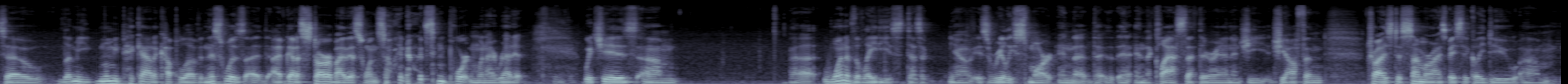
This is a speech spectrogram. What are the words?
So let me let me pick out a couple of, and this was uh, I've got a star by this one, so I know it's important when I read it, which is um, uh, one of the ladies does a you know is really smart in the, the in the class that they're in, and she she often tries to summarize, basically do um,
